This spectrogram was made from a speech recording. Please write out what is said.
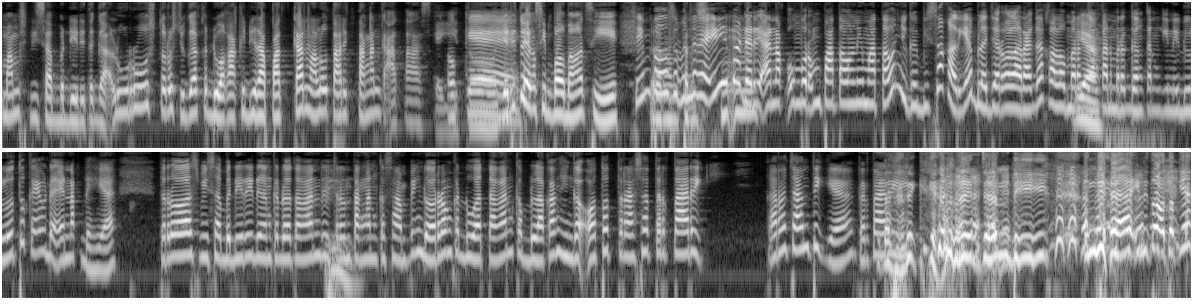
mams bisa berdiri tegak lurus terus juga kedua kaki dirapatkan lalu tarik tangan ke atas kayak gitu. Oke. Jadi itu yang simpel banget sih. Memang sebenarnya. Ini mah dari anak umur 4 tahun 5 tahun juga bisa kali ya belajar olahraga kalau meregangkan meregangkan gini dulu tuh kayak udah enak deh ya. Terus bisa berdiri dengan kedua tangan ditekan tangan ke samping, dorong kedua tangan ke belakang hingga otot terasa tertarik. Karena cantik ya, tertarik. Tarik karena cantik. Enggak, ini tuh ototnya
